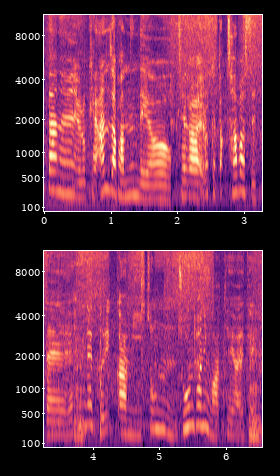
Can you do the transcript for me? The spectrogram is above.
일단은 이렇게 앉아봤는데요. 제가 이렇게 딱 잡았을 때 핸들 그립감이 좀 좋은 편인 것 같아요. 이렇게 음.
